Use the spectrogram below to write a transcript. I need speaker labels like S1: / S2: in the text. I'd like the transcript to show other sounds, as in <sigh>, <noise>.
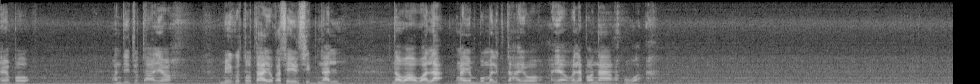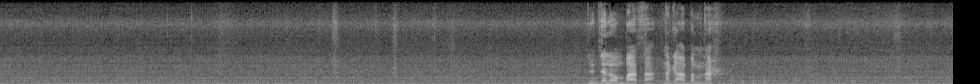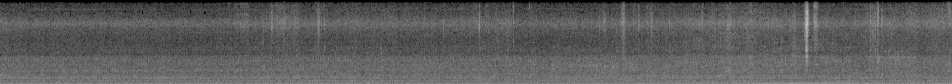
S1: Ayan po. Andito tayo. Umikot tayo kasi yung signal nawawala. Ngayon bumalik tayo. Ayan, wala pa akong nakakakuha. Yung dalawang bata nag-aabang na.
